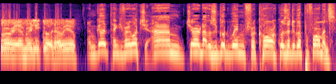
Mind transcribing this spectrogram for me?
Rory, I'm really good. How are you? I'm good, thank you very much. Um, Ger, that was a good win for Cork. Was it a good performance?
